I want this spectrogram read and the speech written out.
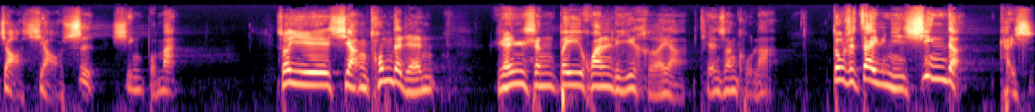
叫小事心不慢。所以想通的人，人生悲欢离合呀，甜酸苦辣，都是在于你心的开始。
